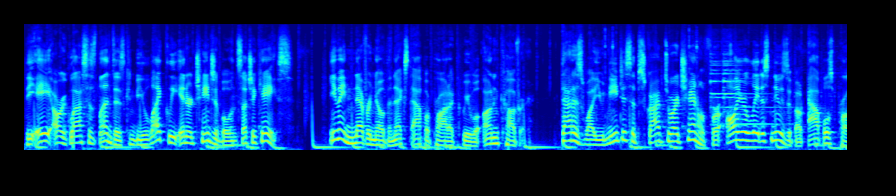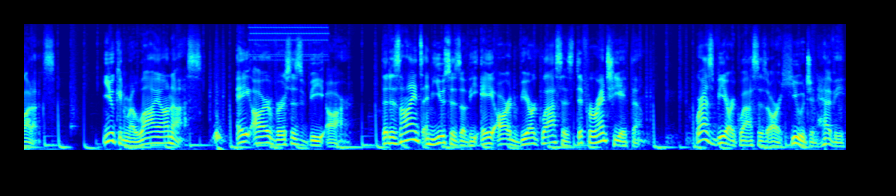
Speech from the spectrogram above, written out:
The AR glasses lenses can be likely interchangeable in such a case. You may never know the next Apple product we will uncover. That is why you need to subscribe to our channel for all your latest news about Apple's products. You can rely on us. AR versus VR. The designs and uses of the AR and VR glasses differentiate them. Whereas VR glasses are huge and heavy,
